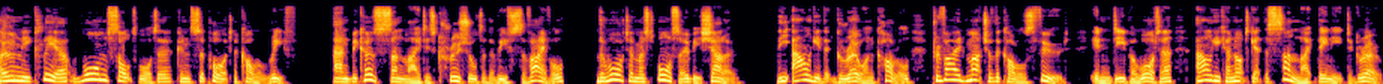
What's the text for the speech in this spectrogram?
Only clear, warm salt water can support a coral reef. And because sunlight is crucial to the reef's survival, the water must also be shallow. The algae that grow on coral provide much of the coral's food. In deeper water, algae cannot get the sunlight they need to grow.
